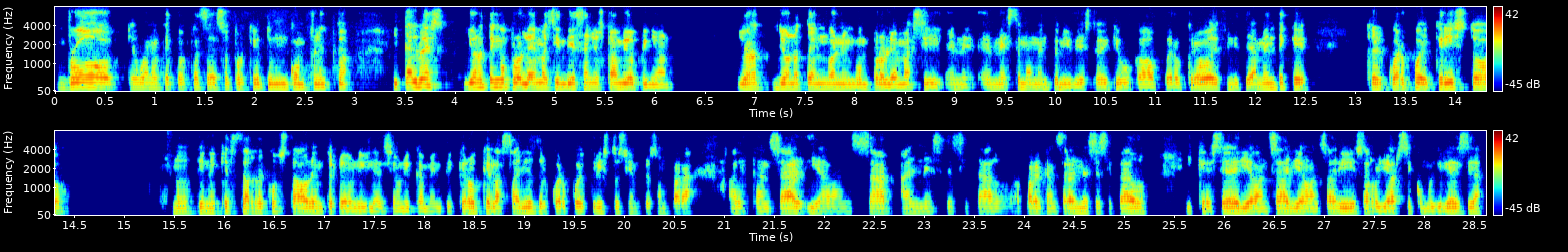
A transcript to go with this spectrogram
Bro, qué bueno que tocas eso porque yo tengo un conflicto. Y tal vez yo no tengo problemas si en 10 años cambio de opinión. Yo no, yo no tengo ningún problema si en, en este momento de mi vida estoy equivocado, pero creo definitivamente que, que el cuerpo de Cristo no tiene que estar recostado dentro de una iglesia únicamente. Creo que las áreas del cuerpo de Cristo siempre son para alcanzar y avanzar al necesitado, para alcanzar al necesitado y crecer y avanzar y avanzar y desarrollarse como iglesia.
